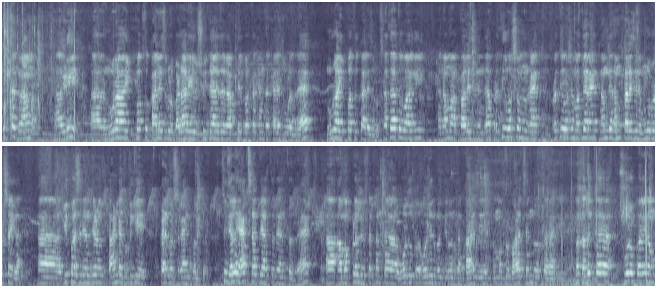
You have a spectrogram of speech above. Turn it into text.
ಪುಟ್ಟ ಗ್ರಾಮ. ಇಡೀ ನೂರ ಇಪ್ಪತ್ತು ಕಾಲೇಜುಗಳು ಬಳ್ಳಾರಿ ವಿಶ್ವವಿದ್ಯಾಲಯದ ವ್ಯಾಪ್ತಿಯಲ್ಲಿ ಬರ್ತಕ್ಕಂಥ ಕಾಲೇಜುಗಳು ಅಂದರೆ ನೂರ ಇಪ್ಪತ್ತು ಕಾಲೇಜುಗಳು. ಸತತವಾಗಿ ನಮ್ಮ ಕಾಲೇಜಿನಿಂದ ಪ್ರತಿ ವರ್ಷ ಒಂದು ರ್ಯಾಂಕ್ ಪ್ರತಿ ವರ್ಷ ಮೊದಲೇ ರ್ಯಾಂಕ್ ನಮ್ಮದೇ ನಮ್ಮ ಕಾಲೇಜಿನ ಮೂರು ವರ್ಷ ಈಗ. ದೀಪಾಶ್ರೀ ಅಂತೇಳಿ ಒಂದು ತಾಂಡ್ಯದ ಹುಡುಗಿ ಕಳೆದ ವರ್ಷ ರ್ಯಾಂಕ್ ಬಂತು. ಸೊ ಇದೆಲ್ಲ ಯಾಕೆ ಸಾಧ್ಯ ಆಗ್ತದೆ ಅಂತಂದ್ರೆ ಆ ಮಕ್ಕಳಲ್ಲಿ ಇರ್ತಕ್ಕಂಥ ಓದು ಓದಿನ ಬಗ್ಗೆ ಇರುವಂಥ ಕಾಳಜಿ ನಮ್ಮ ಮಕ್ಕಳು ಭಾಳ ಚೆಂದ ಓದ್ತಾರೆ. ಮತ್ತು ಅದಕ್ಕೆ ಪೂರ್ವಕವಾಗಿ ನಮ್ಮ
